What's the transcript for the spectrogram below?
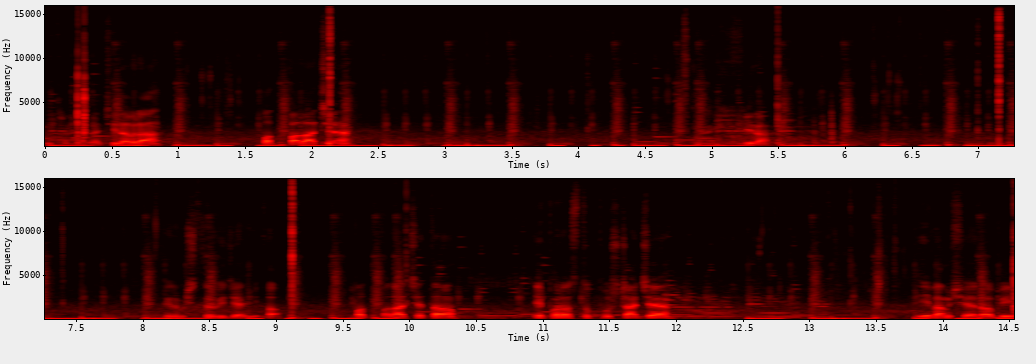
Trochę leci, dobra. Podpalacie. Chwila. Żebyście to widzieli. O. Podpalacie to i po prostu puszczacie. I wam się robi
